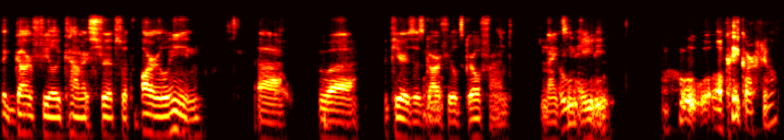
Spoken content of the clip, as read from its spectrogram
the Garfield comic strips with Arlene, uh, who uh, appears as Garfield's girlfriend in 1980. Oh, okay, Garfield.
